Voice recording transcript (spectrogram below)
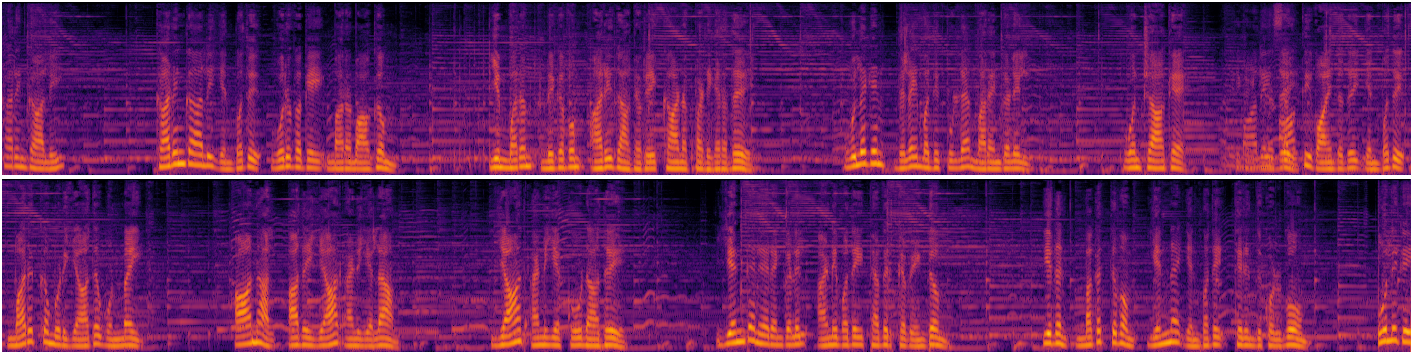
கருங்காலி. கருங்காலி என்பது ஒரு வகை மரமாகும். இம்மரம் மிகவும் அரிதாகவே காணப்படுகிறது. உலகின் விலை மதிப்புள்ள மரங்களில் ஒன்றாக சக்தி வாய்ந்தது என்பது மறுக்க முடியாத உண்மை. ஆனால் அதை யார் அணியலாம்? யார் அணியக்கூடாது? எந்த நேரங்களில் அணிவதை தவிர்க்க வேண்டும்? இதன் மகத்துவம் என்ன என்பதை தெரிந்து கொள்வோம். மூலிகை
